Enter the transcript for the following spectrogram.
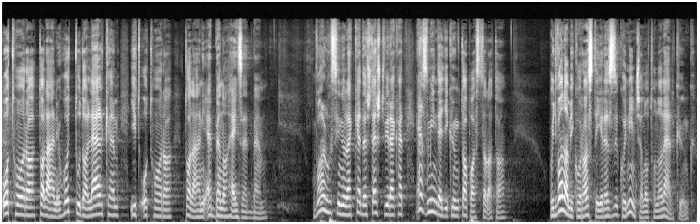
otthonra találni? Hogy tud a lelkem itt otthonra találni ebben a helyzetben? Valószínűleg, kedves testvérek, hát ez mindegyikünk tapasztalata. Hogy van, amikor azt érezzük, hogy nincsen otthon a lelkünk.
